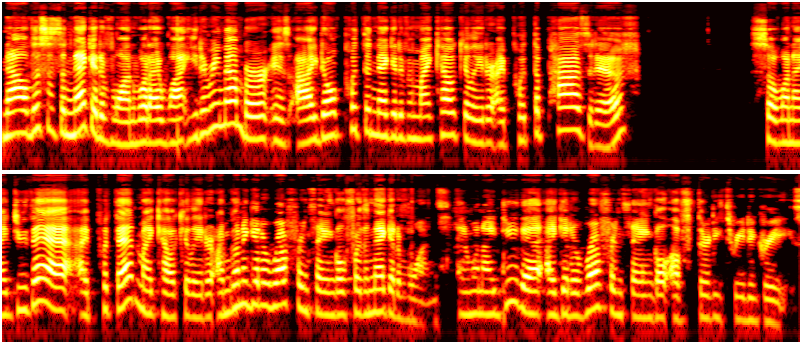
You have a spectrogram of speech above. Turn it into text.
Now this is the negative one. What I want you to remember is I don't put the negative in my calculator. I put the positive so when I do that, I put that in my calculator. I'm going to get a reference angle for the negative ones. And when I do that, I get a reference angle of 33 degrees.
